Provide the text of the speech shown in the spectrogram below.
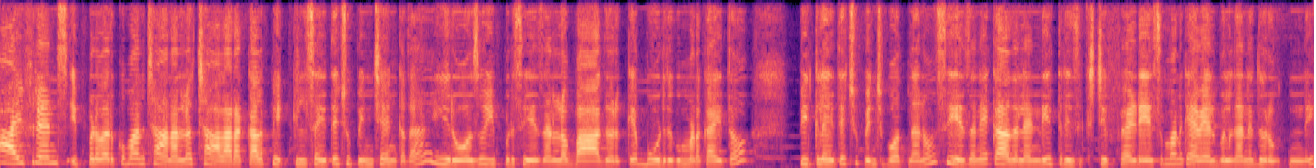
హాయ్ ఫ్రెండ్స్ ఇప్పటి వరకు మన ఛానల్లో చాలా రకాల పిక్కిల్స్ అయితే చూపించాం కదా. ఈరోజు ఇప్పుడు సీజన్లో బాగా దొరికే బూడిద గుమ్మడికాయతో పిక్కిల్ అయితే చూపించబోతున్నాను. సీజనే కాదులండి త్రీ సిక్స్టీ ఫైవ్ డేస్ మనకి అవైలబుల్గానే దొరుకుతుంది.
